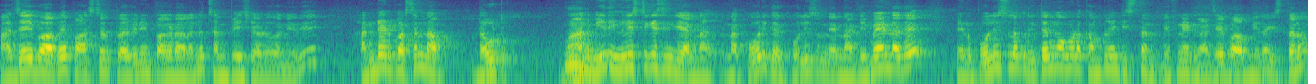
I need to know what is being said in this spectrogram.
అజయ్ బాబే పాస్టర్ ప్రవీణ్ పగడాలను చంపేశాడు అనేది హండ్రెడ్ పర్సెంట్ నా డౌట్ దాని మీద ఇన్వెస్టిగేషన్ చేయాలి. నా నా కోరిక పోలీసులు నేను నా డిమాండ్ అదే. నేను పోలీసులకు రిటర్న్గా కూడా కంప్లైంట్ ఇస్తాను. డెఫినెట్గా అజయ్ బాబు మీద ఇస్తాను.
